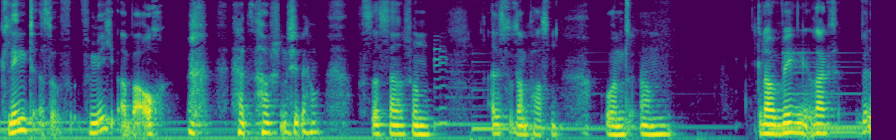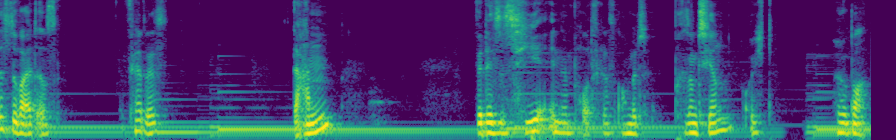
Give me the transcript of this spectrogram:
klingt, also für mich, aber auch als Abschnitt, muss das dann schon alles zusammenpassen. Und ähm, genau, wegen gesagt, wenn es soweit ist, fertig dann werde ich es hier in dem Podcast auch mit präsentieren, euch hörbar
